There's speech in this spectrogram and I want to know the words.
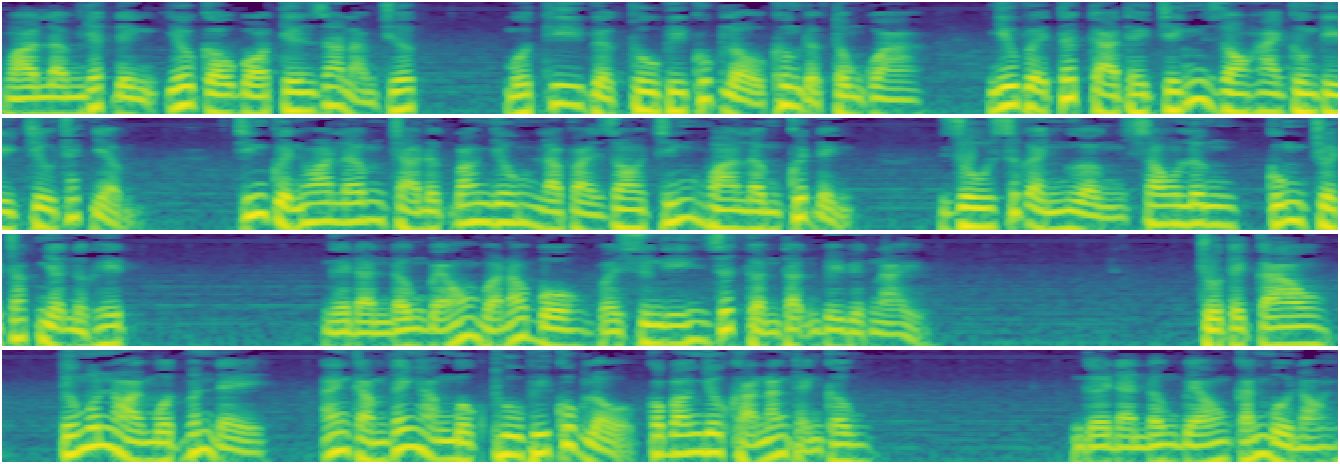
Hoa Lâm nhất định yêu cầu bỏ tiền ra làm trước. Một khi việc thu phí quốc lộ không được thông qua, như vậy tất cả tài chính do hai công ty chịu trách nhiệm. Chính quyền Hoa Lâm trả được bao nhiêu là phải do chính Hoa Lâm quyết định, dù sức ảnh hưởng sau lưng cũng chưa chắc nhận được hết. Người đàn ông béo và đáo bồ phải suy nghĩ rất cẩn thận về việc này. Chủ tịch Cao, tôi muốn hỏi một vấn đề, anh cảm thấy hạng mục thu phí quốc lộ có bao nhiêu khả năng thành công? Người đàn ông béo cắn môi nói.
